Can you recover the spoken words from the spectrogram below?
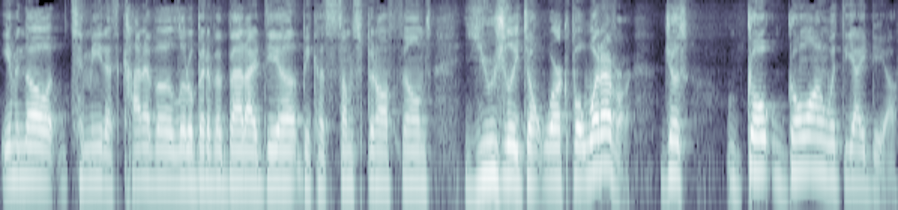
Even though to me that's kind of a little bit of a bad idea because some spin off films usually don't work, but whatever. Just go go on with the idea.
